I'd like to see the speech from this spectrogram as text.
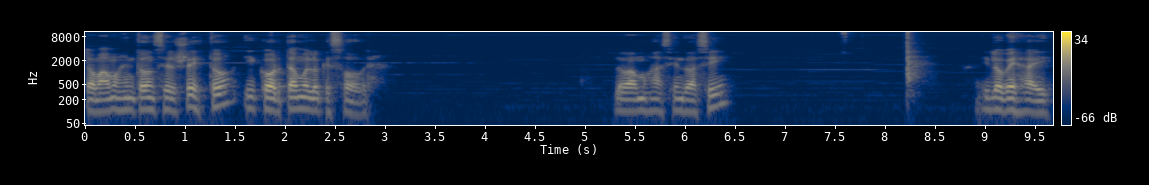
Tomamos entonces el resto y cortamos lo que sobra. Lo vamos haciendo así. Y lo ves ahí.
